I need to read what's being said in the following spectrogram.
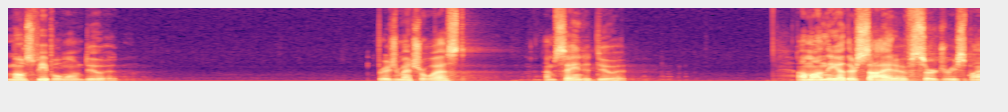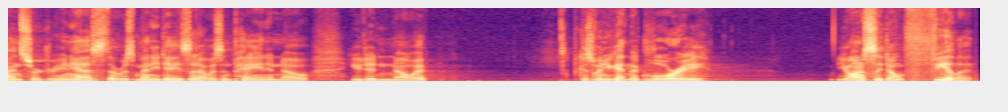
Most people won't do it. Bridge Metro West, I'm saying to do it. I'm on the other side of surgery, spine surgery, and yes, there was many days that I was in pain, and no, you didn't know it. Because when you get in the glory, you honestly don't feel it.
